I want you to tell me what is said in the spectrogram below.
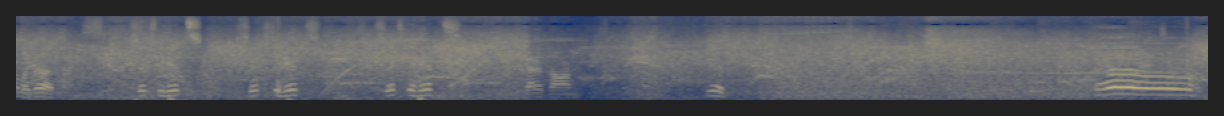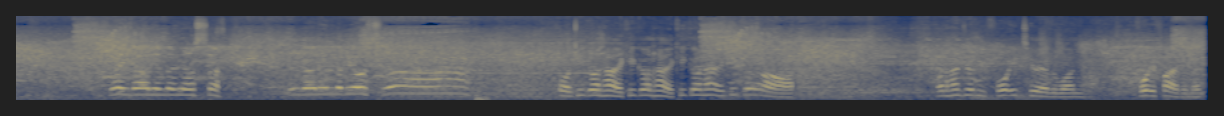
Oh my god. 60 hits. 60 hits. 60 hits. Got his arm. Good. Oh! Wingardium Leviosa! Wingardium Leviosa! Come on, keep going higher, keep going higher, keep going higher, keep going. Oh. 142, everyone. 45, I meant.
